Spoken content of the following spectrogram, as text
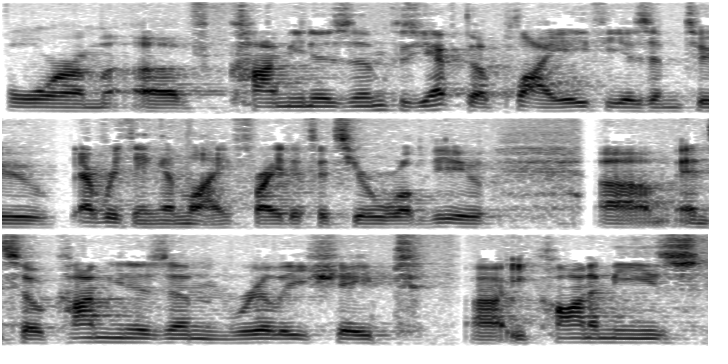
form of communism because you have to apply atheism to everything in life, right? If it's your worldview. Um, and so communism really shaped uh, economies,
